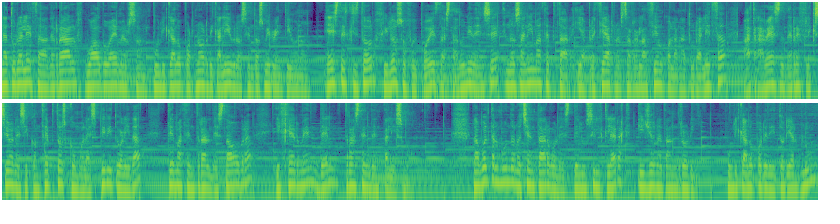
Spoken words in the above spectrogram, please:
Naturaleza de Ralph Waldo Emerson, publicado por Nórdica Libros en 2021. Este escritor, filósofo y poeta estadounidense nos anima a aceptar y apreciar nuestra relación con la naturaleza a través de reflexiones y conceptos como la espiritualidad, tema central de esta obra y germen del trascendentalismo. La Vuelta al Mundo en 80 Árboles de Lucille Clerc y Jonathan Drury, publicado por Editorial Bloom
